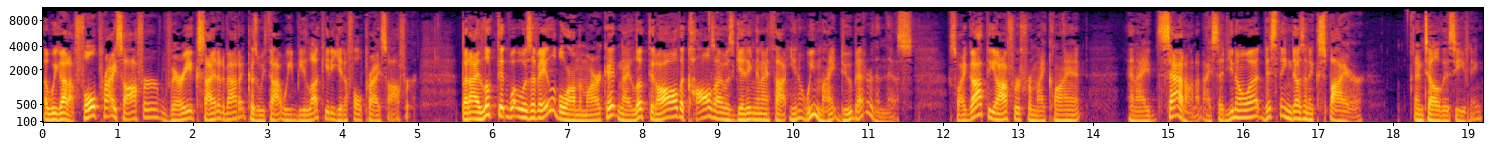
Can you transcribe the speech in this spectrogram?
Uh, we got a full price offer, very excited about it because we thought we'd be lucky to get a full price offer. But I looked at what was available on the market and I looked at all the calls I was getting and I thought, you know, we might do better than this. So I got the offer from my client and I sat on it. I said, you know what? This thing doesn't expire until this evening.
